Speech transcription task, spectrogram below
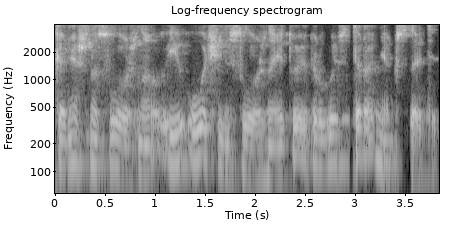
конечно, сложно. И очень сложно, и той, и другой стороне, кстати.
